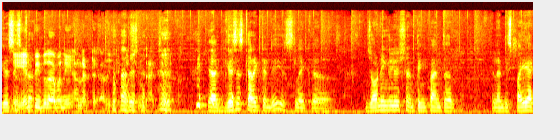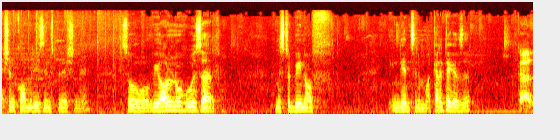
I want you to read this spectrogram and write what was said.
గెస్ ఏం పీకుదామని అన్నట్టు అది యా గెస్ ఇస్ కరెక్ట్ అండి. It's like John English and Pink Panther ఇలాంటి spy action comedies inspiration so we all know who is our Mr Bean of Indian cinema కరెక్టే కదా సార్ కాదు.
